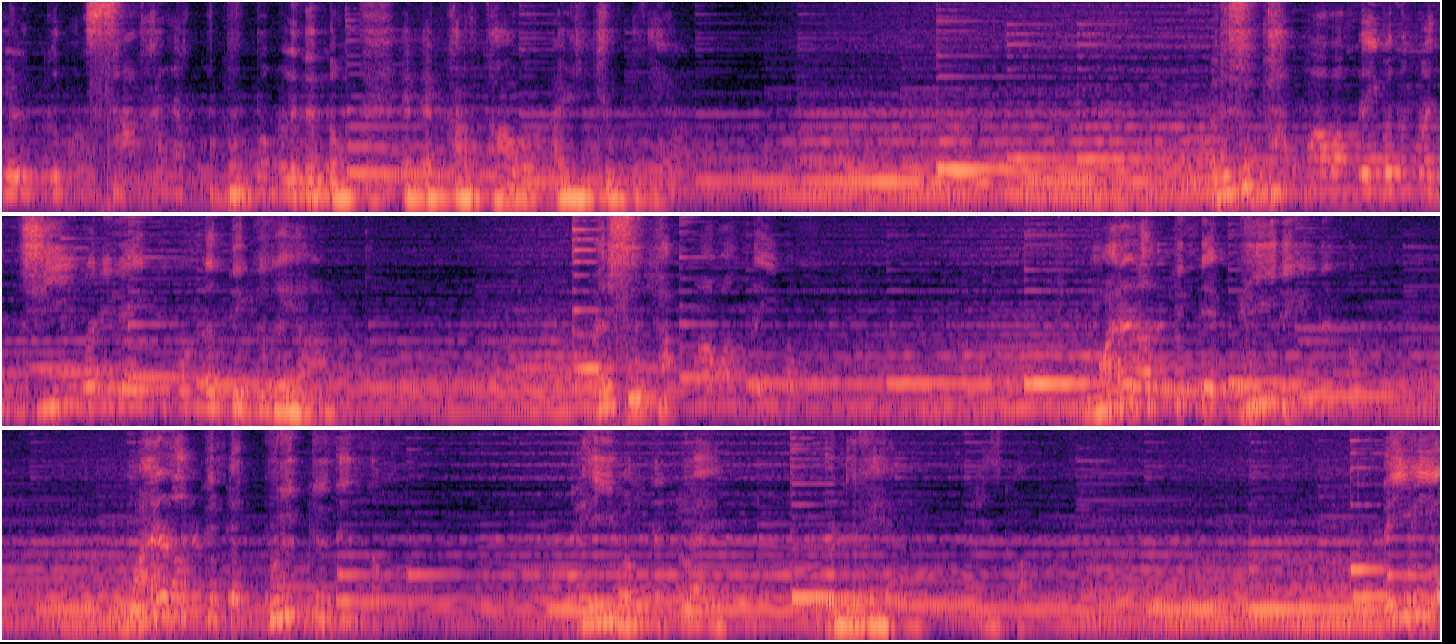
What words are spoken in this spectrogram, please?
കേൾക്കുന്ന സകല കുടുംബങ്ങളിൽ നിന്നും എന്റെ കർത്താവ് അഴിച്ചുവിടുകയാണ്. പരിശുദ്ധാത്മാവം ദൈവം നിങ്ങളെ ജീവനിലേക്ക് കൊണ്ടെത്തിക്കുകയാണ്. പരിശുദ്ധാത്മാവം ദൈവം മരണത്തിന്റെ ഭീതിയിൽ മരണത്തിന്റെ കുരുക്കിൽ നിന്നും ദൈവം നിങ്ങളെ വിടുകയാണ്. ദൈവിക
